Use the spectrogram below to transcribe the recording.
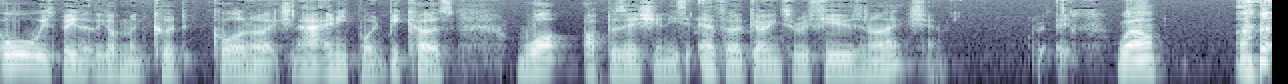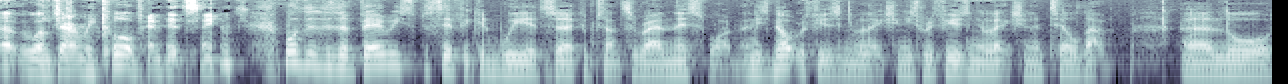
always been that the government could call an election at any point because what opposition is ever going to refuse an election? Well, well, Jeremy Corbyn, it seems. Well, there's a very specific and weird circumstance around this one, and he's not refusing an election. He's refusing an election until that uh, law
